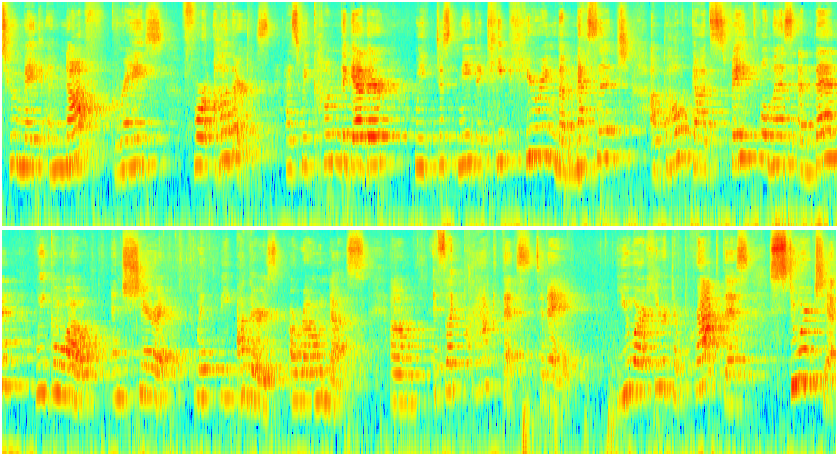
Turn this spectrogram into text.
to make enough grace for others. As we come together, we just need to keep hearing the message about God's faithfulness, and then we go out and share it with the others around us. Um, it's like practice today. You are here to practice stewardship,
